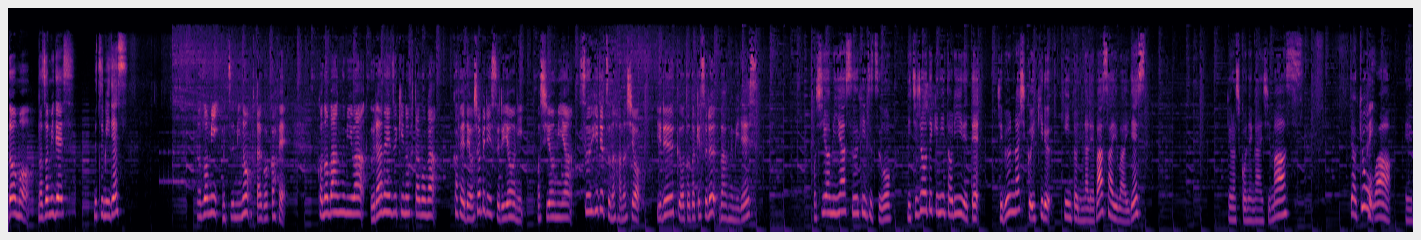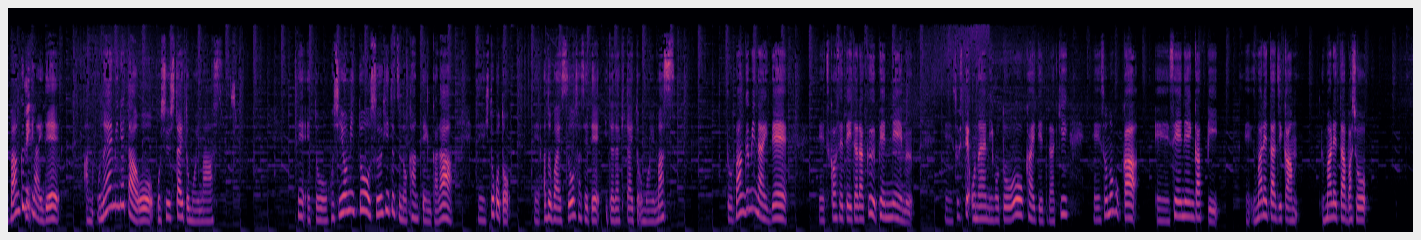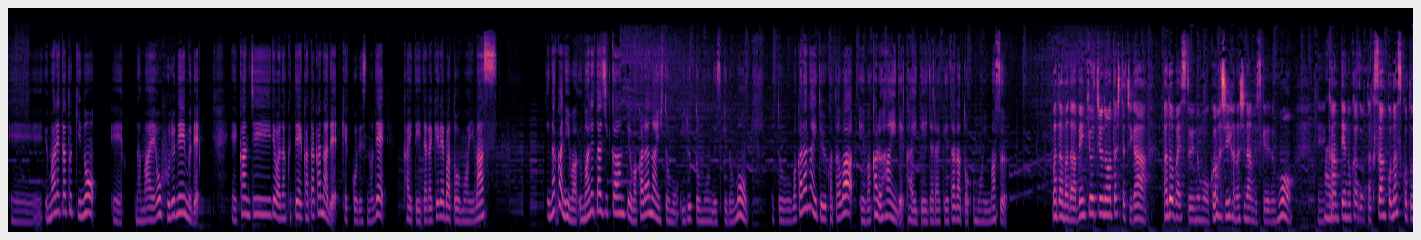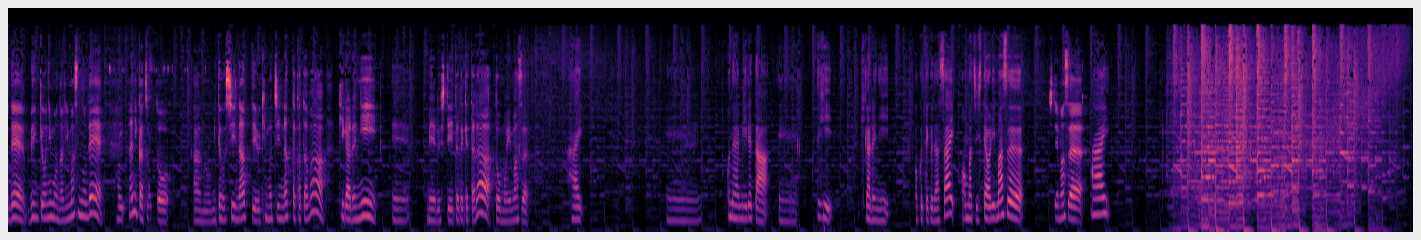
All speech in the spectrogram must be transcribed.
どうものぞみですむつみです。のぞみむつみの双子カフェこの番組は占い好きの双子がカフェでおしゃべりするように星読みや数秘術の話をゆるーくお届けする番組です星読みや数秘術を日常的に取り入れて自分らしく生きるヒントになれば幸いです。よろしくお願いします。では今日は、えー番組内で、あのお悩みレターを募集したいと思います。で、えっと星読みと数秘術の観点から、えー一言、えーアドバイスをさせていただきたいと思います。と番組内で、えー使わせていただくペンネーム、えーそしてお悩み事を書いていただき、えーその他、えー生年月日、えー生まれた時間生まれた場所、えー生まれた時の、えー名前をフルネームで、えー漢字ではなくてカタカナで結構ですので書いていただければと思います。で中には生まれた時間ってわからない人もいると思うんですけども、えっと、わからないという方は、えーわかる範囲で書いていただけたらと思います。まだまだ勉強中の私たちがアドバイスというのもお詳しい話なんですけれども、えーはい鑑定の数をたくさんこなすことで勉強にもなりますのではい、何かちょっとあの見てほしいなっていう気持ちになった方は気軽に、えーメールしていただけたらと思います。はい。えーお悩みレター、えーぜひ気軽に送ってください。お待ちしております。してます。はい。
